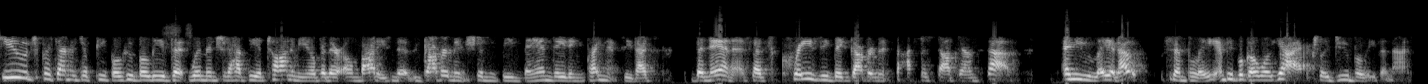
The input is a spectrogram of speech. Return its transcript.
huge percentage of people who believe that women should have the autonomy over their own bodies, and that the government shouldn't be mandating pregnancy. That's bananas. That's crazy big government fascist top down stuff. And you lay it out simply, and people go, well, yeah, I actually do believe in that.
